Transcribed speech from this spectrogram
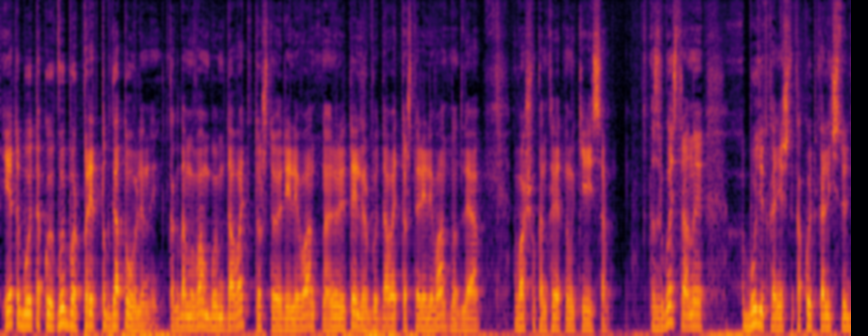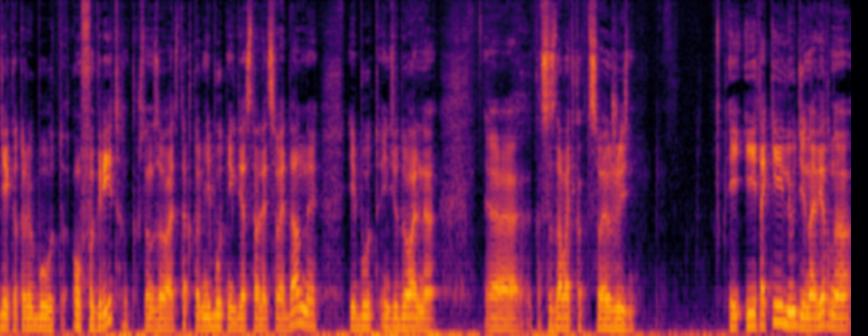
И это будет такой выбор предподготовленный, когда мы вам будем давать то, что релевантно, ну, ритейлер будет давать то, что релевантно для вашего конкретного кейса. С другой стороны, будет, конечно, какое-то количество людей, которые будут off the grid, что называется, да, которые не будут нигде оставлять свои данные и будут индивидуально э, создавать как-то свою жизнь. И, и такие люди, наверное,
